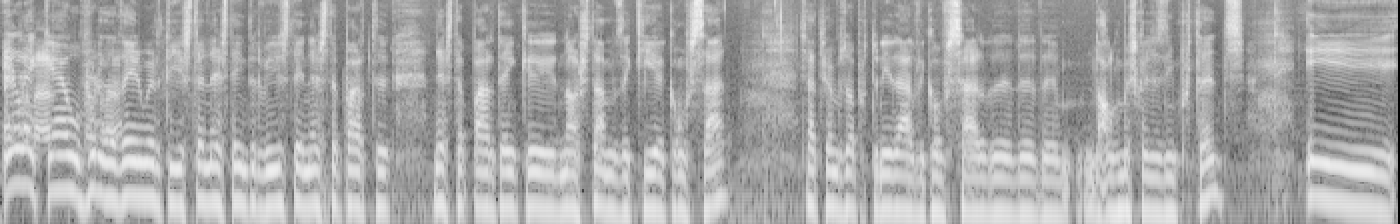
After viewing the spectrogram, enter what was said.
Ele é que é o verdadeiro artista nesta entrevista e nesta parte, nesta parte em que nós estamos aqui a conversar. Já tivemos a oportunidade de conversar de, de- de- de algumas coisas importantes e,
